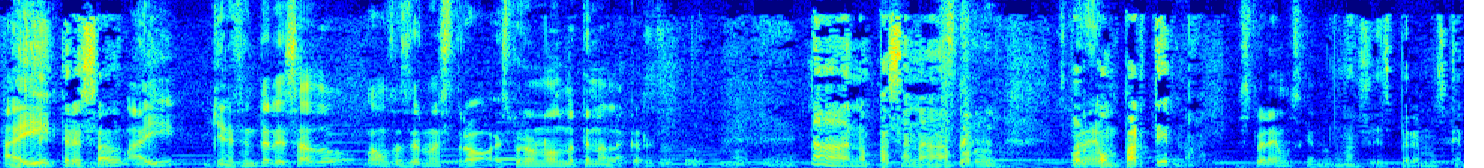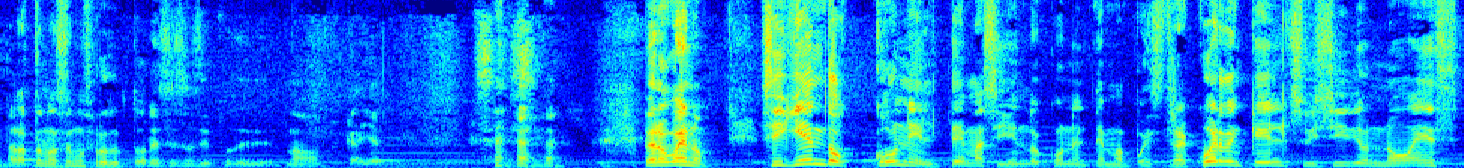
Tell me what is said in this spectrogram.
Ahí, ¿Está interesado? Ahí, quien esté interesado, vamos a hacer nuestro. Espero no nos meten a la cárcel. no, no, pasa nada por, por compartir, ¿no? Esperemos que no. No, sí, esperemos que no. Al rato nos hacemos productores, esos tipos de. No, cállate. Pero bueno, siguiendo con el tema, siguiendo con el tema, pues recuerden que el suicidio no es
